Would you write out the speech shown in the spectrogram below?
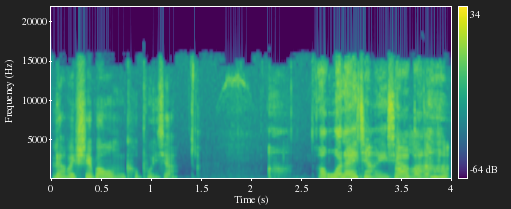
两位谁帮我们科普一下？啊，我来讲一下吧。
